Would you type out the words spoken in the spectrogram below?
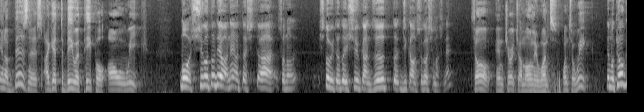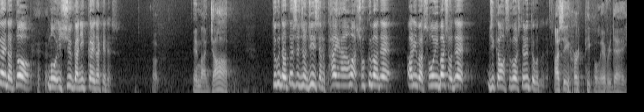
in a business, I get to be with people all week. もう仕事ではね私はその人々と1週間ずっと時間を過ごしますね So in church, I'm only once once a week. でも教会だともう1週間に1回だけです in my job, ということで私たちの人生の大半は職場であるいはそういう場所で時間を過ごしているということです I see hurt people every day,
